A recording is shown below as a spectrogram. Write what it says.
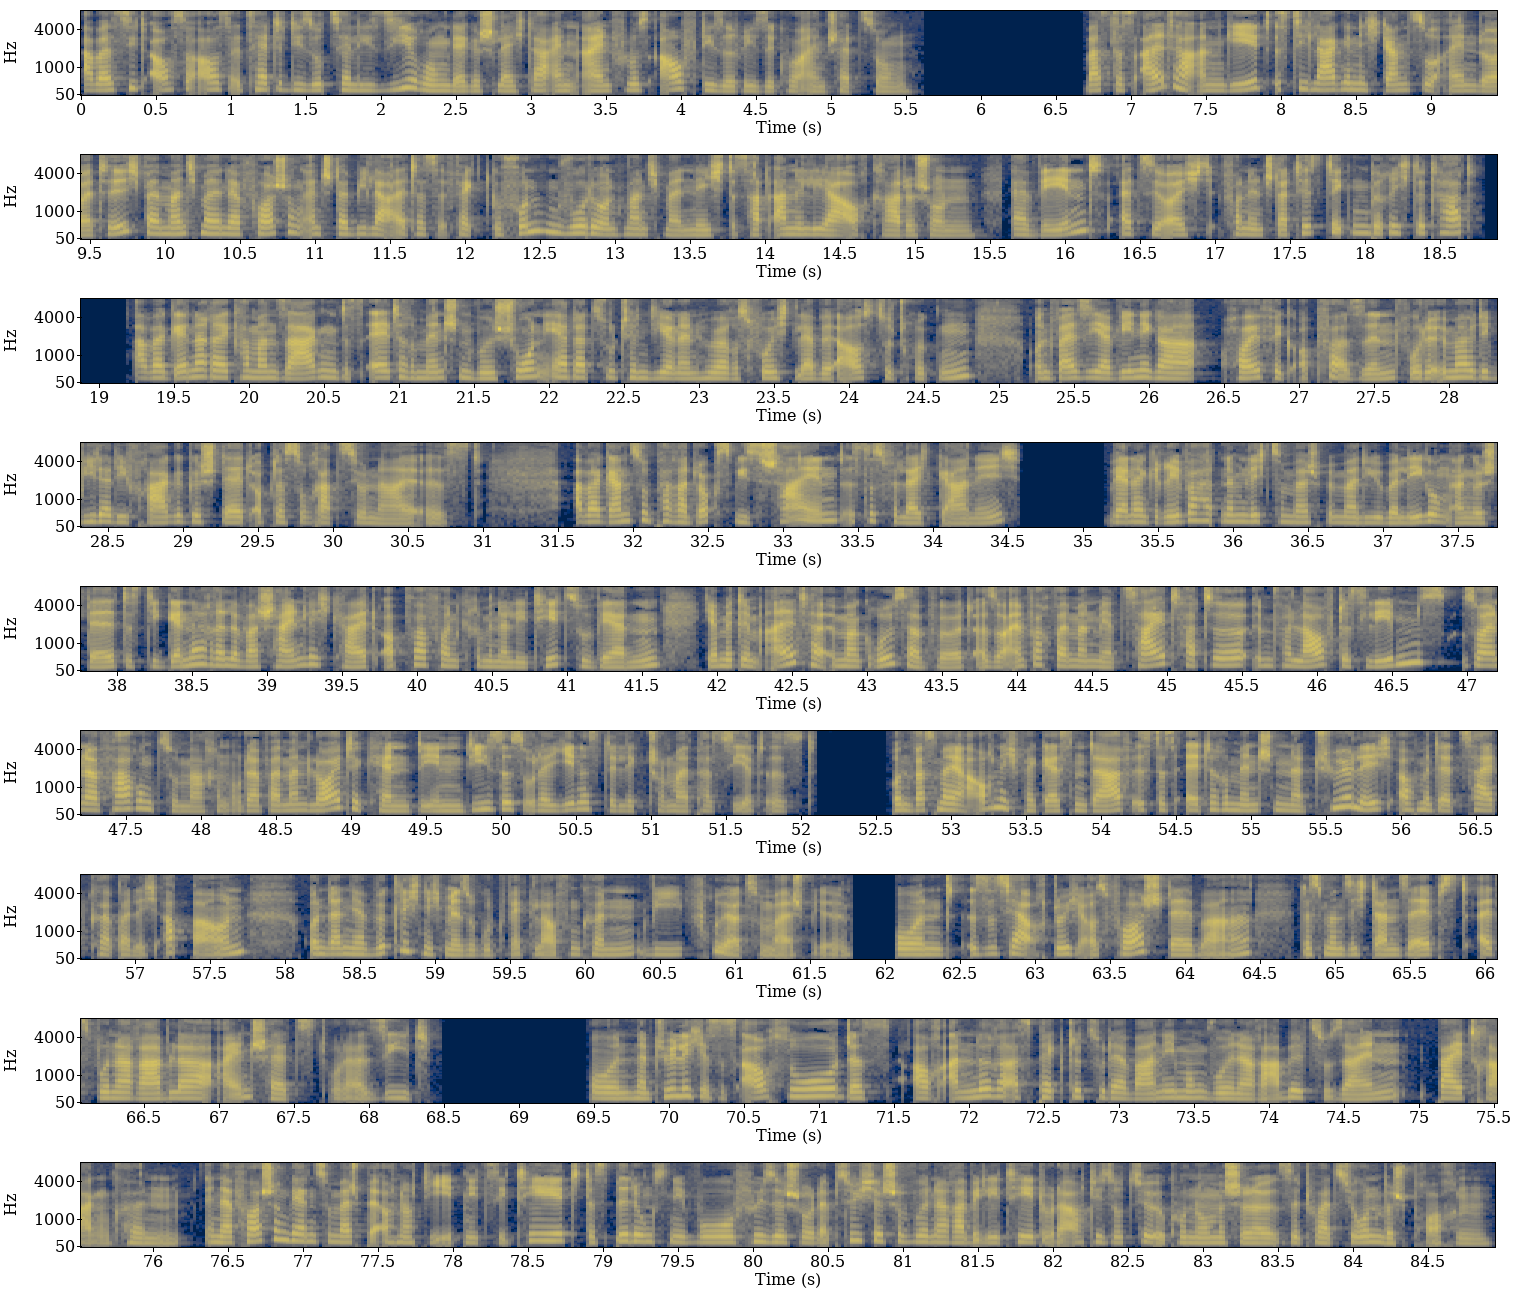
Aber es sieht auch so aus, als hätte die Sozialisierung der Geschlechter einen Einfluss auf diese Risikoeinschätzung. Was das Alter angeht, ist die Lage nicht ganz so eindeutig, weil manchmal in der Forschung ein stabiler Alterseffekt gefunden wurde und manchmal nicht. Das hat Annelie ja auch gerade schon erwähnt, als sie euch von den Statistiken berichtet hat. Aber generell kann man sagen, dass ältere Menschen wohl schon eher dazu tendieren, ein höheres Furchtlevel auszudrücken. Und weil sie ja weniger häufig Opfer sind, wurde immer wieder die Frage gestellt, ob das so rational ist. Aber ganz so paradox, wie es scheint, ist es vielleicht gar nicht. Werner Greve hat nämlich zum Beispiel mal die Überlegung angestellt, dass die generelle Wahrscheinlichkeit, Opfer von Kriminalität zu werden, ja mit dem Alter immer größer wird. Also einfach, weil man mehr Zeit hatte, im Verlauf des Lebens so eine Erfahrung zu machen oder weil man Leute kennt, denen dieses oder jenes Delikt schon mal passiert ist. Und was man ja auch nicht vergessen darf, ist, dass ältere Menschen natürlich auch mit der Zeit körperlich abbauen und dann ja wirklich nicht mehr so gut weglaufen können wie früher zum Beispiel. Und es ist ja auch durchaus vorstellbar, dass man sich dann selbst als vulnerabler einschätzt oder sieht. Und natürlich ist es auch so, dass auch andere Aspekte zu der Wahrnehmung, vulnerabel zu sein, beitragen können. In der Forschung werden zum Beispiel auch noch die Ethnizität, das Bildungsniveau, physische oder psychische Vulnerabilität oder auch die sozioökonomische Situation besprochen.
